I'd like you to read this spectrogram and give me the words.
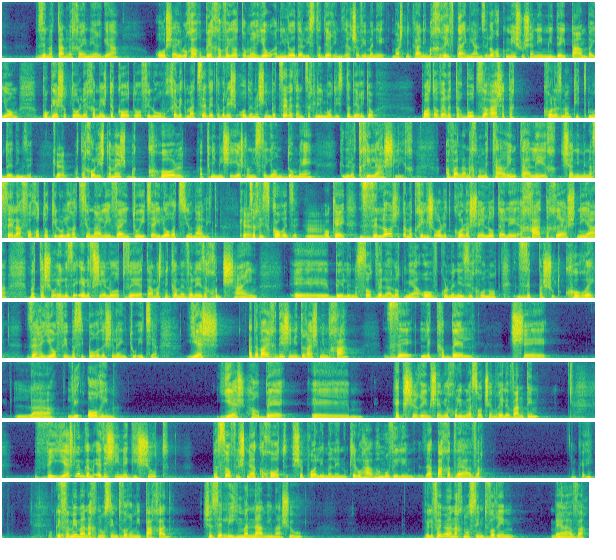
וזה נתן לך אנרגיה, או שהיו לך הרבה חוויות, אתה אומר, יואו, אני לא יודע להסתדר עם זה. עכשיו, אם אני, מה שנקרא, אני מחריף את העניין, זה לא רק מישהו שאני מדי פעם ביום פוגש אותו לחמש דקות, או אפילו חלק מהצוות, אבל יש עוד אנשים בצוות, אני צריך ללמוד להסתדר איתו. פה אתה עובר לתרבות זרה שאתה כל הזמן תתמודד עם זה. כן. אתה יכול להשתמש בקול הפנימי שיש לו ניסיון דומה, כדי להתחיל להשליך. אבל אנחנו מתארים תהליך שאני מנסה להפוך אותו כאילו לרציונלי, והאינטואיציה היא לא רציונלית. כן. צריך לזכור את זה, mm. אוקיי? זה לא שאתה מתחיל לשאול את כל השאלות האלה אחת אחרי השנייה, ואתה שואל איזה אלף שאלות, ואתה מה שנקרא מבלה איזה חודשיים אה, בלנסות ולהעלות מהאוב כל מיני זיכרונות. זה פשוט קורה. זה היופי בסיפור הזה של האינטואיציה. יש, הדבר היחידי שנדרש ממך, זה לקבל שלליאורים יש הרבה... אה, הקשרים שהם יכולים לעשות שהם רלוונטיים, ויש להם גם איזושהי נגישות בסוף לשני הכוחות שפועלים עלינו, כאילו המובילים, זה הפחד והאהבה, אוקיי? Okay? אוקיי. לפעמים אנחנו עושים דברים מפחד, שזה להימנע ממשהו, ולפעמים אנחנו עושים דברים מאהבה,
